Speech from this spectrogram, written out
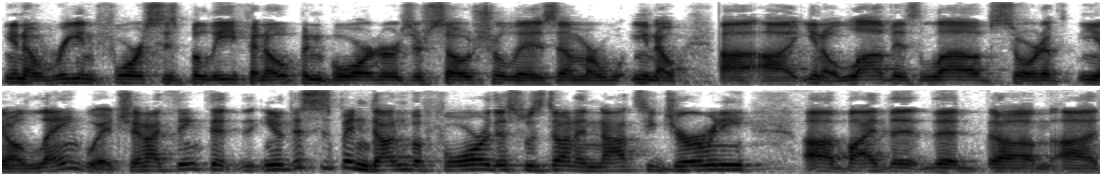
you know, reinforce his belief in open borders or socialism or, you know, uh, uh, you know, love is love sort of, you know, language. And I think that, you know, this has been done before. This was done in Nazi Germany uh, by the the um, uh,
